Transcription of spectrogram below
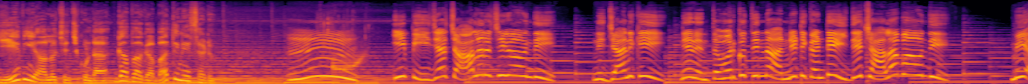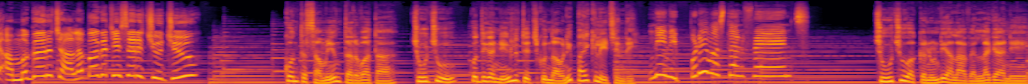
ఏమీ ఆలోచించకుండా గబాగబా తినేశాడు. మ్మ్. ఈ పిజ్జా చాలా రుచిగా ఉంది. నిజానికి నేను ఎంతవరకు తిన్న అన్నిటికంటే ఇదే చాలా బాగుంది. మీ అమ్మగారు చాలా బాగా చేశారు చూచూ. కొంత సమయం తర్వాత చూచూ కొద్దిగా నీళ్ళు తెచ్చుకుందామని పైకి లేచింది. నేను ఇప్పుడే వస్తాను ఫ్రెండ్స్. చూచూ అక్క నుండి అలా వెళ్ళగానే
